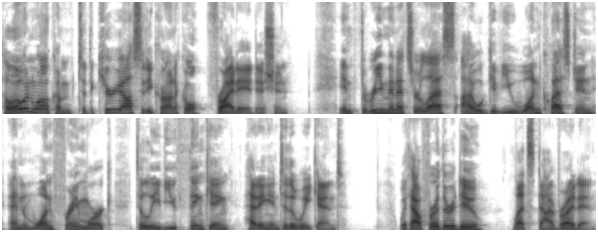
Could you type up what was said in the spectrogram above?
Hello and welcome to the Curiosity Chronicle Friday edition. In three minutes or less, I will give you one question and one framework to leave you thinking heading into the weekend. Without further ado, let's dive right in.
